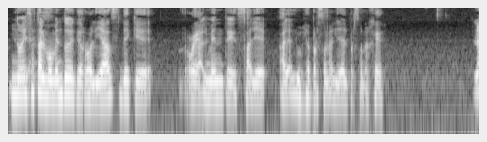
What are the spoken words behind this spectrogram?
no es hasta el momento de que roleás de que realmente sale a la luz la personalidad del personaje. No,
